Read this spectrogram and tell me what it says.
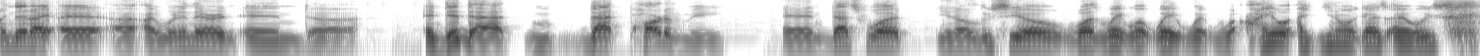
and then I, I I went in there and and uh, and did that that part of me, and that's what you know Lucio was. Wait, what? Wait, wait. What, I, I you know what, guys? I always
